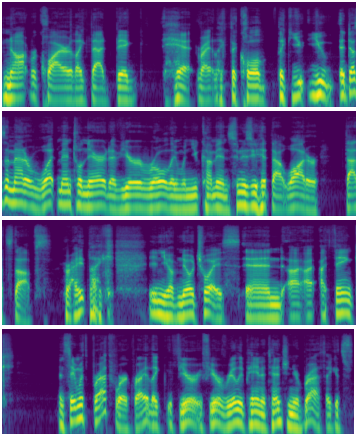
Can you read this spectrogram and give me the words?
not require like that big hit, right? Like the cold, like you, you, it doesn't matter what mental narrative you're rolling when you come in. As soon as you hit that water, that stops, right? Like, and you have no choice. And I, I think, and same with breath work, right? Like if you're, if you're really paying attention to your breath, like it's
